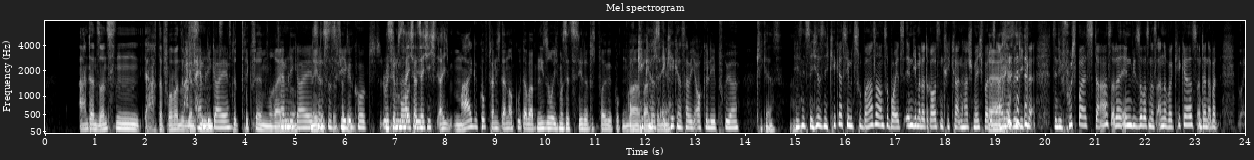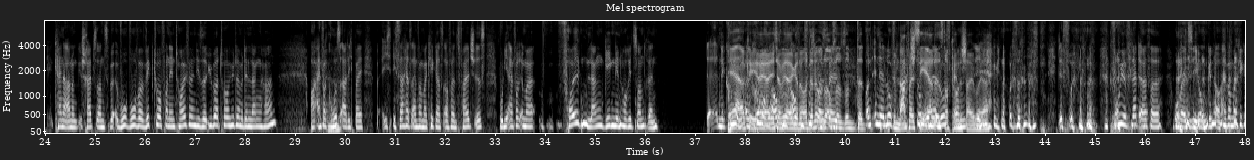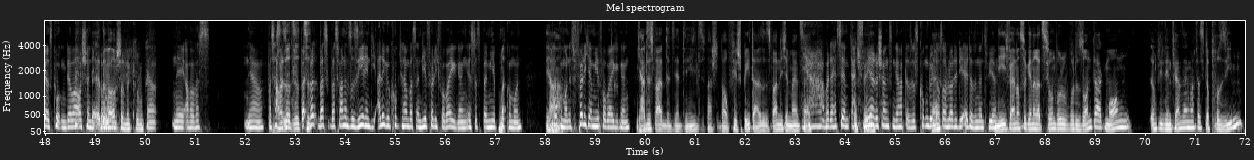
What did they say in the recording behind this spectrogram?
und ansonsten, ja, davor waren so die Ach, ganzen Family Guy. Tri Trickfilme rein. Family so. Guy, Nee, das- Simpsons das viel hatte- geguckt, Rick Simpsons habe ich tatsächlich hab ich mal geguckt, fand ich dann auch gut, aber hab nie so, ich muss jetzt jede Folge gucken. War, war Kickers, in ey. Kickers habe ich auch gelebt früher. Kickers. Hieß es nicht, hieß es nicht Kickers hier mit Tsubasa und so? Boah, jetzt irgendjemand da draußen kriegt gerade einen Haschmich, weil das Ja. eine sind die, sind die Fußballstars oder irgendwie sowas und das andere war Kickers und dann aber, keine Ahnung, schreibt sonst, wo, wo war Viktor von den Teufeln, dieser Übertorhüter mit den langen Haaren? Oh, einfach Ja. großartig bei, ich, ich sag jetzt einfach mal Kickers, auch wenn es falsch ist, wo die einfach immer folgenlang gegen den Horizont rennen. Eine Krümmung, Ja, okay, eine ja, ja, Krümmung ich auf habe ja, auf genau. Und dann immer so auf so, und in der Luft. Mit dem Nachweis, die Erde ist doch keine und, Scheibe, ja. genau. So, der genau, frühe Flat Earther Umerziehung, genau. Einfach mal Kickers gucken, da war auch schon die Äh, Krümmung. Da war auch schon eine Krümmung. Ja, nee, aber was. Ja, was hast Aber du, so- so- was, was, was waren denn so Serien, die alle geguckt haben, was an dir völlig vorbeigegangen ist? Das ist bei mir Pokémon. Ja, Pokémon ist völlig an mir vorbeigegangen. ja das, war, das, war, auch viel später. Also, das war nicht in meiner Zeit. Ja, aber da hättest du ja hättest mehrere Chancen gehabt. Also das gucken durchaus Ja. auch Leute, die älter sind als wir. Nee, ich war ja noch so Generation, wo du, wo du Sonntagmorgen irgendwie den Fernseher gemacht hast, ich glaube vor sieben.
